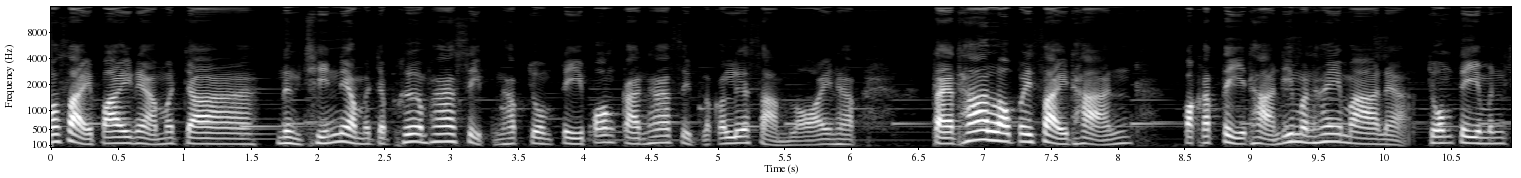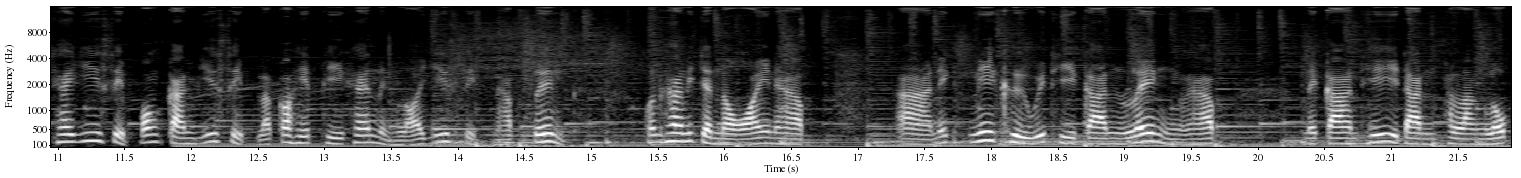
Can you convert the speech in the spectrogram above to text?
อใส่ไปเนี่ยมันจะ 1 ชิ้นเนี่ยมันจะเพิ่ม 50 นะครับโจมตีป้องกัน 50 แล้วก็เลือด 300 นะครับ แต่ถ้าเราไปใส่ฐานปกติฐานที่มันให้มาเนี่ยโจมตีมันแค่ 20 ป้องกัน 20 แล้วก็ HP แค่ 120 นะครับ ซึ่งค่อนข้างที่จะน้อยนะครับอ่านี่นี่คือวิธีการเร่งนะครับ ในการที่ดันพลังลบ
